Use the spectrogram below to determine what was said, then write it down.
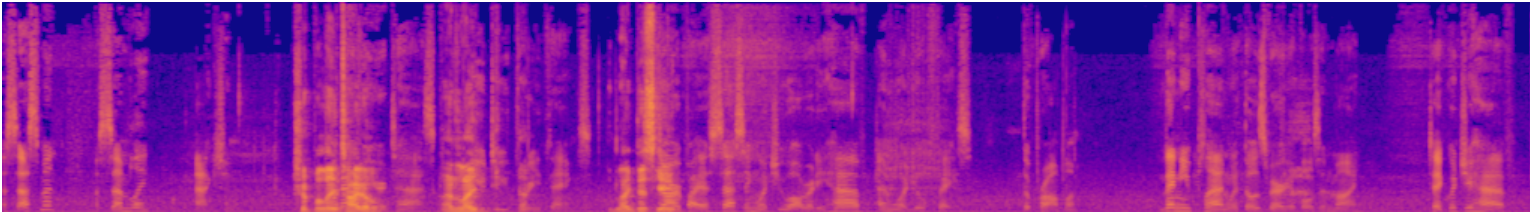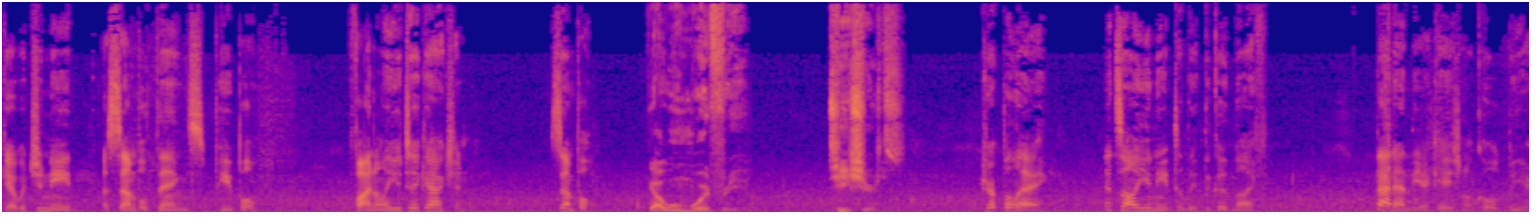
Assessment, assembly, action. AAA title. your task, Unlike you do three things. like this Start game. by assessing what you already have and what you'll face. The problem. Then you plan with those variables in mind. Take what you have, get what you need, assemble things, people. Finally, you take action. Simple. Got one word for you. T-shirts. AAA. It's all you need to lead the good life. That and the occasional cold beer.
